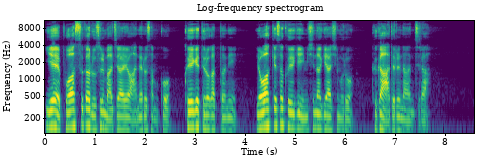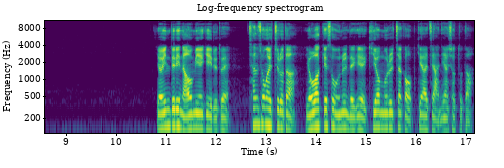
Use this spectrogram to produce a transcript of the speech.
이에 보아스가 룻을 맞이하여 아내로 삼고 그에게 들어갔더니 여호와께서 그에게 임신하게 하심으로 그가 아들을 낳은지라. 여인들이 나오미에게 이르되 찬송할지로다 여호와께서 오늘 내게 기업 물을 자가 없게 하지 아니하셨도다.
